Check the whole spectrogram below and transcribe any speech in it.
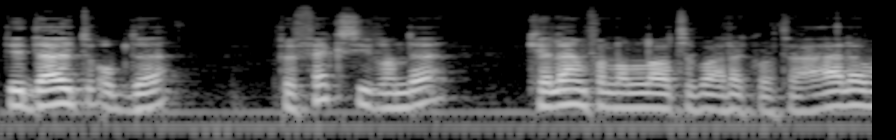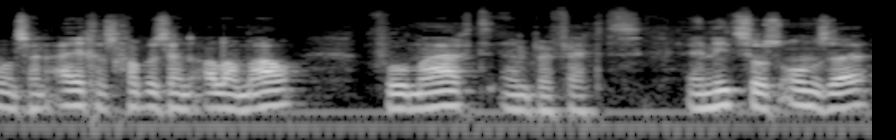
Dit duidt op de perfectie van de kalam van Allah wa ta'ala, want zijn eigenschappen zijn allemaal volmaakt en perfect. En niet zoals onze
